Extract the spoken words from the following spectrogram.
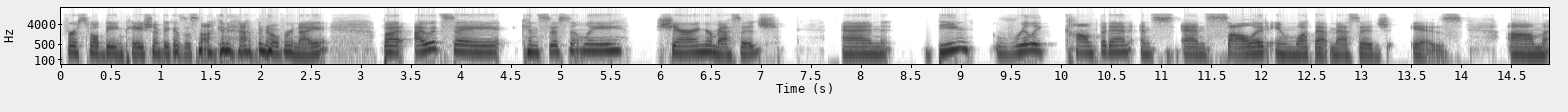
first of all being patient because it's not going to happen overnight. But I would say consistently sharing your message and being really confident and and solid in what that message is. Um,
